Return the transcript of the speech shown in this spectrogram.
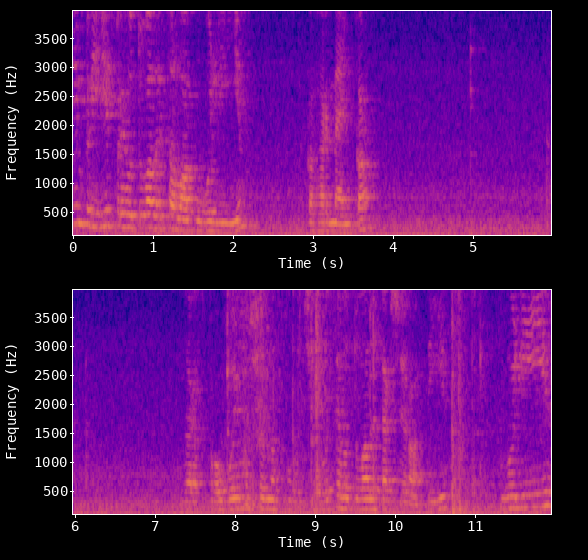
Всім привіт! Приготували салаку в олії. Така гарненька. Зараз спробуємо, що в нас вийшло. Готували перший раз її в олії.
